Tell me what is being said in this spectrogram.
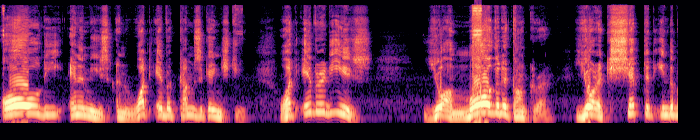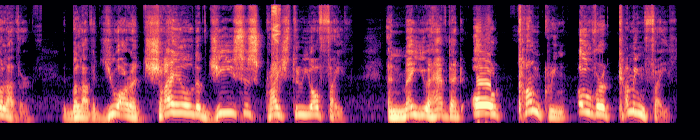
all the enemies and whatever comes against you. Whatever it is, you are more than a conqueror. You are accepted in the beloved. Beloved, you are a child of Jesus Christ through your faith. And may you have that all conquering, overcoming faith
